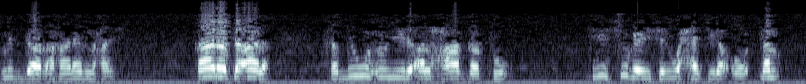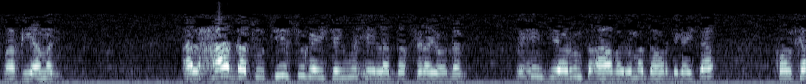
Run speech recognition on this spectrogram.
مدقار أهانيب نحريس. قال تعالى. سبوحوا يري الحاقة. Tii sugaysay waxa jira oo dhan waa qiyaamadii. Alxaaqatu tii sugaysay wixii la dafiray oo dhan. Wixii jira runta ahaa bay ummadda hor dhigaysaa kolka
